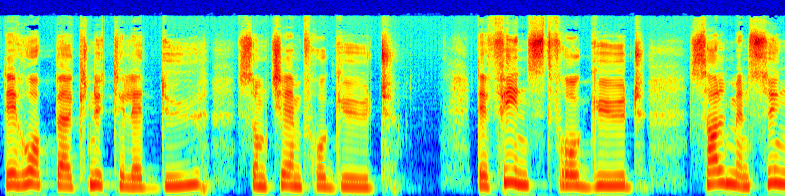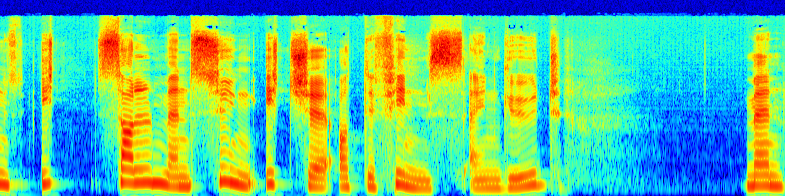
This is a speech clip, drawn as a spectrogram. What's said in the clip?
Det håpet er knytt til et du som kjem fra Gud. Det finst fra Gud. Salmen syng, salmen syng ikkje at det fins ein Gud, men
